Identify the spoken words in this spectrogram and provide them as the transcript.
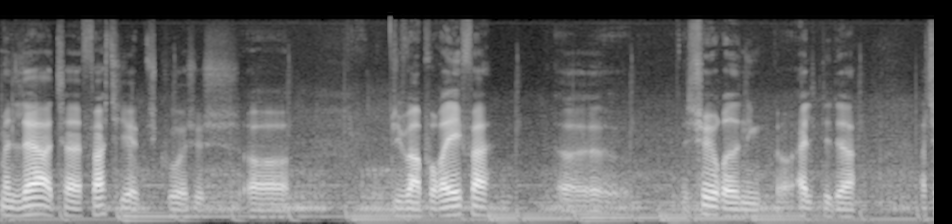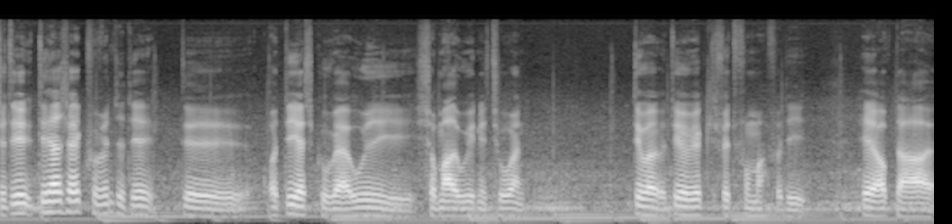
man lærer at tage førstehjælpskursus, og vi var på REFA, øh, søredning og alt det der. Altså det, det havde jeg slet ikke forventet, det, det, og det at skulle være ude i, så meget ude i naturen. Det var, det var virkelig fedt for mig, fordi heroppe der,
